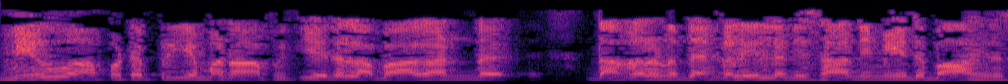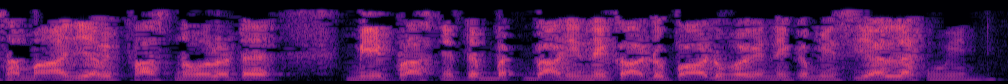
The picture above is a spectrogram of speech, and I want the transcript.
මෙව අපට ප්‍රියමනාප විදියට ලබා ගන්න දඟලන දැඟලිල්ල නිසා නෙමේද බාහිර සමාජයේ අපි ප්‍රශ්නවලට මේ ප්‍රශ්නෙට බණින එක අඩුපාඩු හොයන එක මේ සියල්ලක්ම වෙන්නේ.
